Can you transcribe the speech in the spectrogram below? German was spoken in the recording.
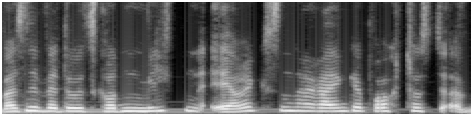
weiß nicht, weil du jetzt gerade einen Milton Erickson hereingebracht hast, äh,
